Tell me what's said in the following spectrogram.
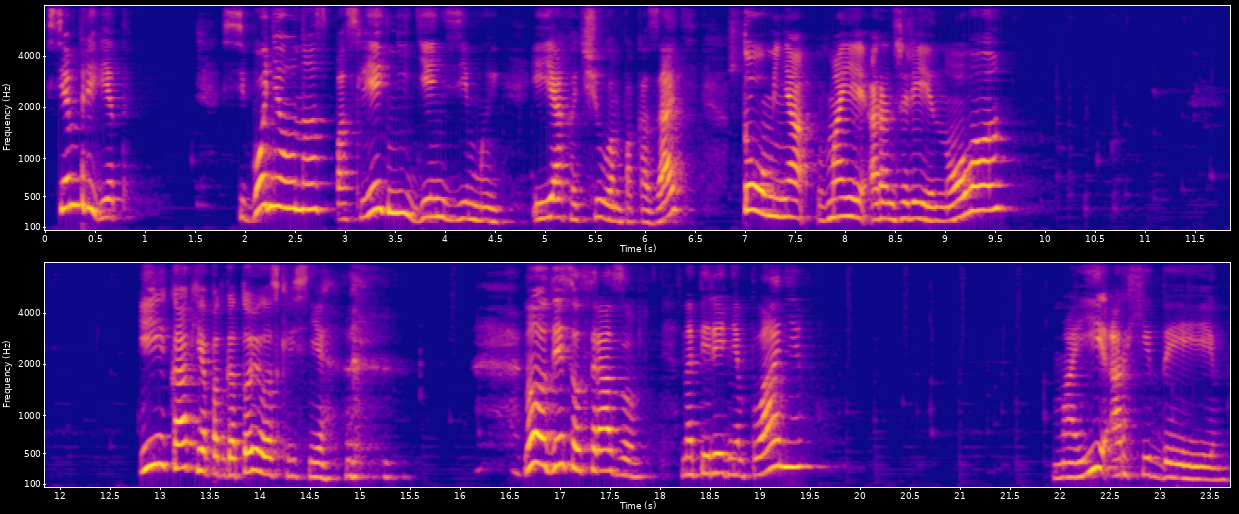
Всем привет! Сегодня у нас последний день зимы, и я хочу вам показать, что у меня в моей оранжерее нового и как я подготовилась к весне. Ну, здесь вот сразу на переднем плане мои орхидеи.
